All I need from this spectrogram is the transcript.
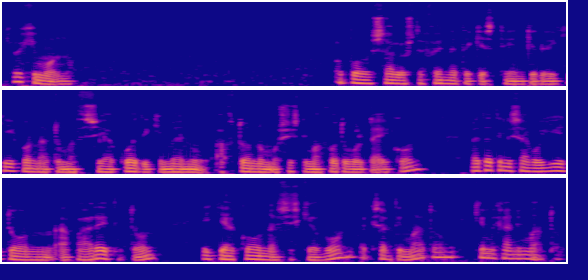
και όχι μόνο. Όπως άλλωστε φαίνεται και στην κεντρική εικόνα του μαθησιακού αντικειμένου αυτόνομο σύστημα φωτοβολταϊκών, μετά την εισαγωγή των απαραίτητων οικιακών συσκευών, εξαρτημάτων και μηχανημάτων.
